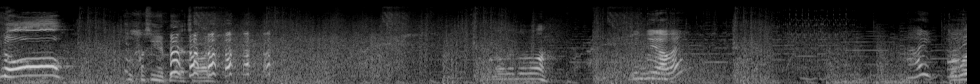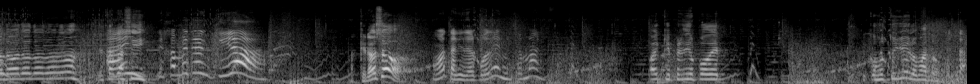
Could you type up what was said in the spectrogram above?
¡No! Uf, casi me chaval. Toma, toma, toma. Ten cuidado, ¿eh? ¡Ay! Toma, ay, toma, toma, toma, toma. Ya está ay, casi. ¡Déjame tranquila! ¡Asqueroso! ¿Cómo te ha quitado el poder? No está mal. ¡Ay, que he perdido el poder! Que cojo el tuyo y lo mato. Está.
